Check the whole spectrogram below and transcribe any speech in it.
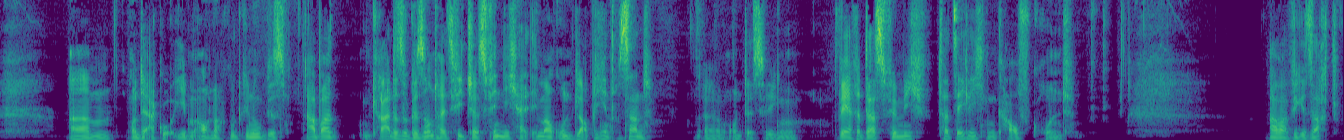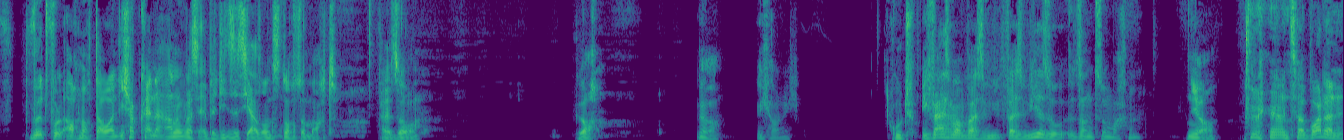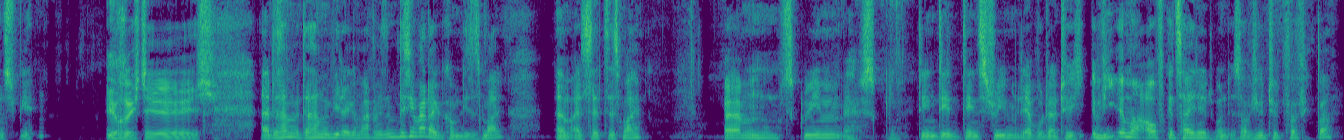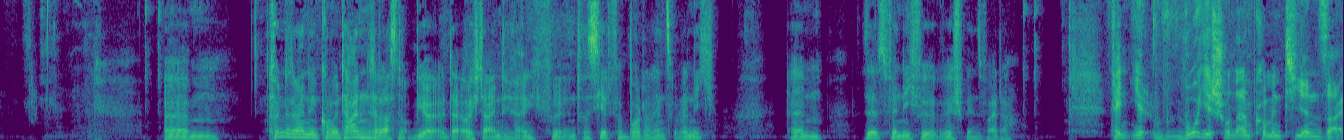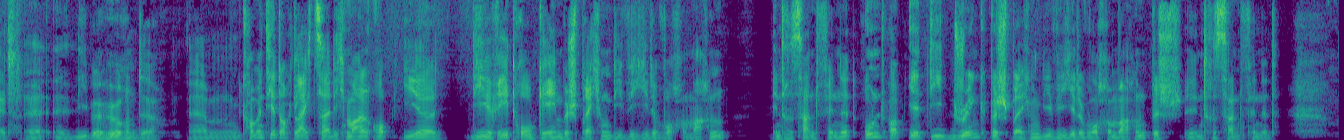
Ähm, und der Akku eben auch noch gut genug ist. Aber gerade so Gesundheitsfeatures finde ich halt immer unglaublich interessant. Äh, und deswegen wäre das für mich tatsächlich ein Kaufgrund. Aber wie gesagt, wird wohl auch noch dauern. Ich habe keine Ahnung, was Apple dieses Jahr sonst noch so macht. Also, ja. Ja, ich auch nicht. Gut. Ich weiß aber, was, was wir so sonst so machen. Ja. Und zwar Borderlands spielen. Ja, richtig. Äh, das haben, wir, das haben wir wieder gemacht. Wir sind ein bisschen weitergekommen dieses Mal ähm, als letztes Mal. Ähm, Scream, äh, Scream, den, den, den Stream, der wurde natürlich wie immer aufgezeichnet und ist auf YouTube verfügbar. Ähm, Könnt ihr mal in den Kommentaren hinterlassen, ob ihr da, euch da eigentlich, für interessiert für Borderlands oder nicht. Ähm, selbst wenn nicht, wir, wir spielen es weiter. Wenn ihr, wo ihr schon am Kommentieren seid, äh, äh, liebe Hörende, ähm, kommentiert doch gleichzeitig mal, ob ihr die Retro-Game-Besprechung, die wir jede Woche machen, interessant findet und ob ihr die Drink-Besprechung, die wir jede Woche machen, interessant findet.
